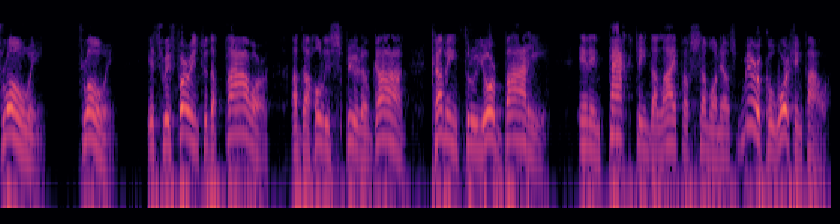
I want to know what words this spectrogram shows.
flowing, flowing. It's referring to the power of the Holy Spirit of God coming through your body and impacting the life of someone else. Miracle working power.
